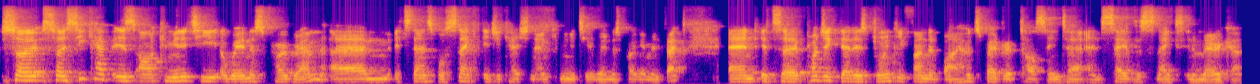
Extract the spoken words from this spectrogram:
So, so CCAP is our community awareness program. Um, it stands for Snake Education and Community Awareness Program, in fact. And it's a project that is jointly funded by Hoedspruit Reptile Center and Save the Snakes in America.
